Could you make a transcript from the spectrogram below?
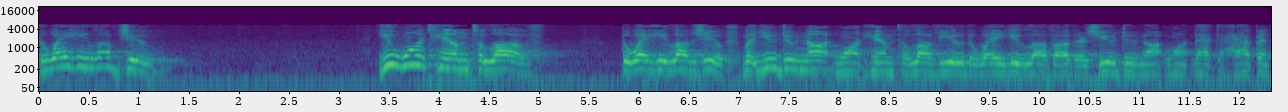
The way he loved you. You want him to love the way He loves you. But you do not want Him to love you the way you love others. You do not want that to happen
